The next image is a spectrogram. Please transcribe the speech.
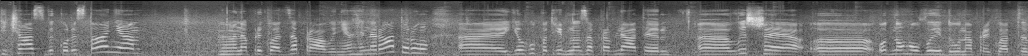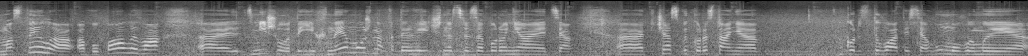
під час використання. Наприклад, заправлення генератору е, його потрібно заправляти е, лише е, одного виду, наприклад, мастила або палива. Змішувати їх не можна категорично, це забороняється. Під час використання користуватися гумовими е,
